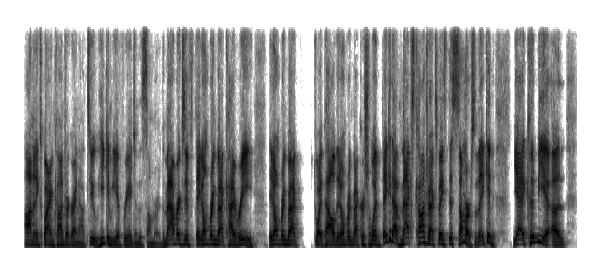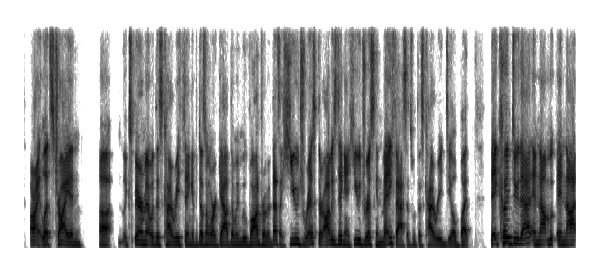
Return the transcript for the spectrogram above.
on an expiring contract right now too. He can be a free agent this summer. The Mavericks, if they don't bring back Kyrie, they don't bring back Dwight Powell, they don't bring back Christian Wood, they could have max contract space this summer. So they could, yeah, it could be a, a all right, let's try and uh, experiment with this Kyrie thing. If it doesn't work out, then we move on from it. That's a huge risk. They're obviously taking a huge risk in many facets with this Kyrie deal, but they could do that and not and not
